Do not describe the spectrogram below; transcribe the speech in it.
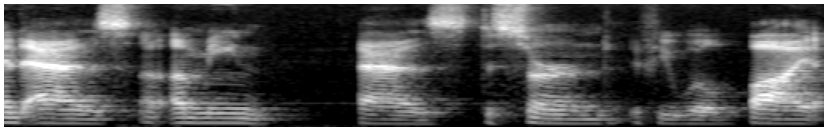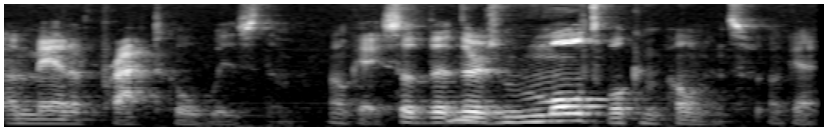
and as a mean as discerned, if you will, by a man of practical wisdom. Okay, so the, there's multiple components. Okay,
